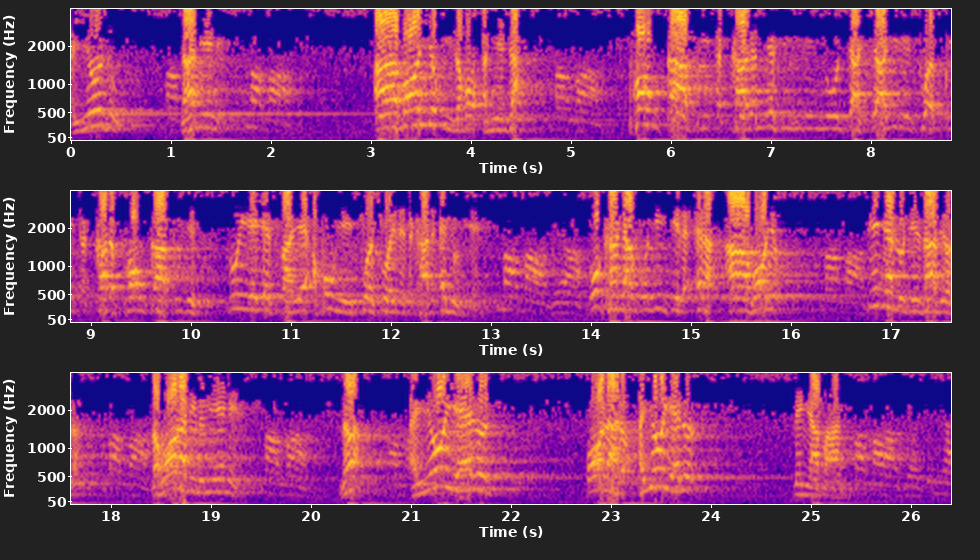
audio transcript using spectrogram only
အယုစုဒါမြင်တယ်မှန်ပါ အာဘောယုတ်ဒီသဘောအမြင်တတ်မှန်ပါဖောင်းကားပြီးတခါတည်းမျက်စိကြီးညိုကြရှာကြီးတွေထွက်ပြီးတခါတည်းဖောင်းကားပြီးသွေးရရဲ့တန်ရဲ့အပုပ်ကြီးကျွဲကျွဲနဲ့တခါတည်းအဲ့လိုမြင်မှန်ပါဗျာကိုယ်ခန္ဓာကိုယ်ကြီးကြည့်လိုက်အဲ့ဒါအာဘောယုတ်မှန်ပါပြညာလို့တင်စားပြောတာမှန်ပါသဘောကဒီမမြင်နေမှန်ပါနော်အယိုးရဲလို့ပေါ်လာတော့အယိုးရဲလို့ ပညာပါမှန်ပါဗျာပညာ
